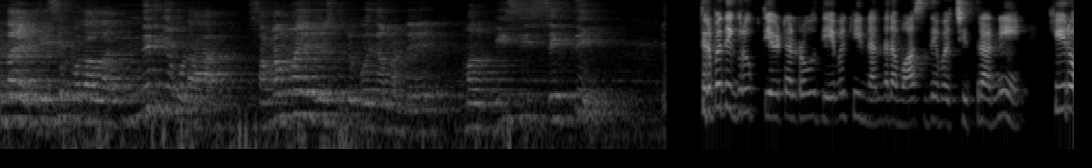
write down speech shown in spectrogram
ఉన్నాయి బీసీ కులాలన్నిటికీ కూడా సమన్వయం చేసుకుంటూ పోయినామంటే మన బీసీ శక్తి. తిరుపతి గ్రూప్ థియేటర్లో దేవకి నందన వాసుదేవ చిత్రాన్ని హీరో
